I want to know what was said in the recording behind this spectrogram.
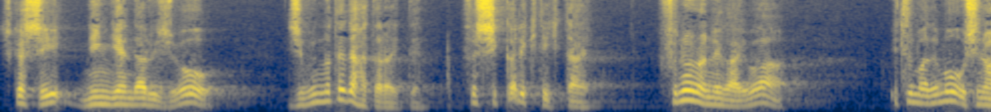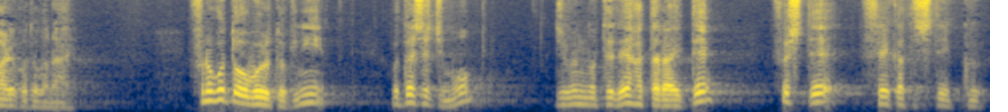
しかし人間である以上自分の手で働いてそれしっかり生きていきたい。そのような願いはいつまでも失われることがない。そのことを覚える時に私たちも自分の手で働いてそして生活していく。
